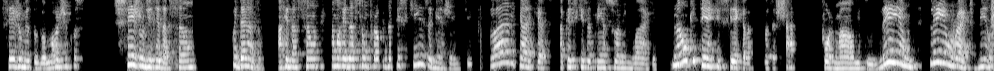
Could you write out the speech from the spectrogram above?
sejam metodológicos, sejam de redação. Cuidado, a redação é uma redação própria da pesquisa, minha gente. Claro que a, que a pesquisa tem a sua linguagem. Não que tenha que ser aquela coisa chata, formal e tudo. Leiam, leiam Wright Mills.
